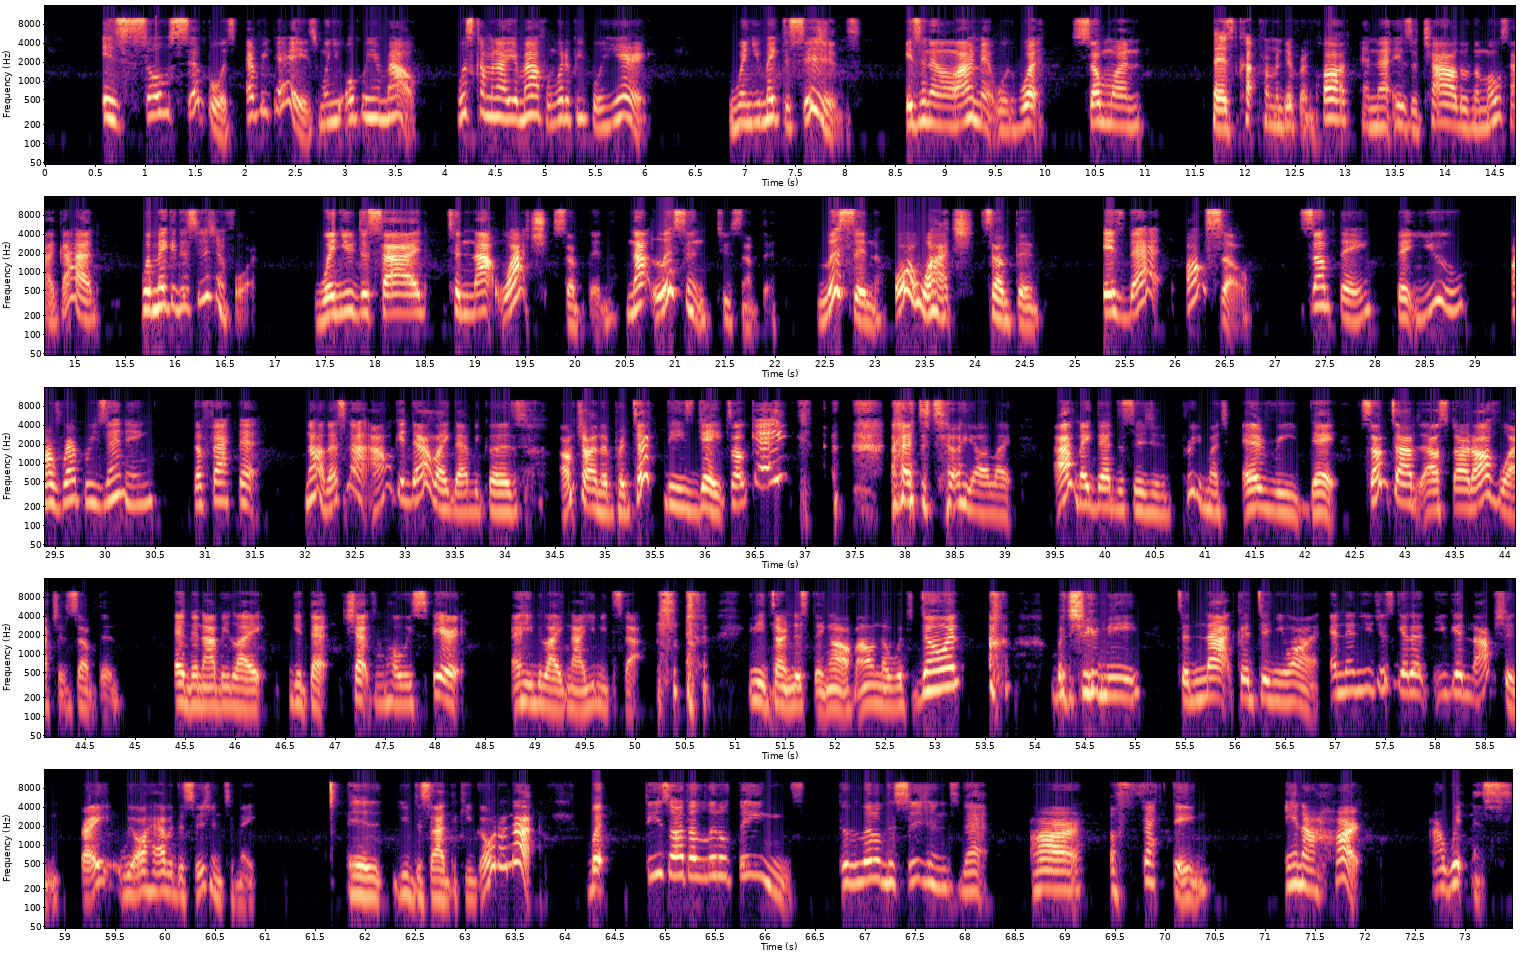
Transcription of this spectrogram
is so simple. It's every day. It's when you open your mouth. What's coming out of your mouth and what are people hearing? When you make decisions, is in alignment with what someone that's cut from a different cloth and that is a child of the Most High God would make a decision for. When you decide to not watch something, not listen to something, listen or watch something, is that also something that you are representing the fact that no, that's not, I don't get down like that because I'm trying to protect these gates, okay? I had to tell y'all, like, I make that decision pretty much every day. Sometimes I'll start off watching something and then I'll be like, get that check from Holy Spirit. And he'd be like, nah, you need to stop. you need to turn this thing off. I don't know what you're doing, but you need to not continue on. And then you just get a you get an option, right? We all have a decision to make. And you decide to keep going or not. But these are the little things, the little decisions that are affecting in our heart our witness.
